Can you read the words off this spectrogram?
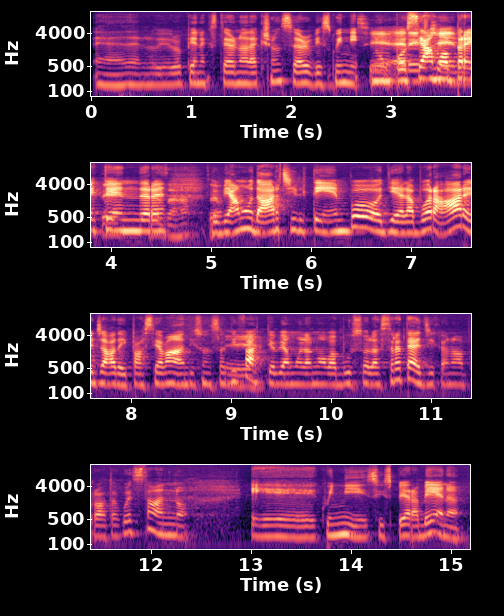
eh, dell'European External Action Service, quindi Sì, non possiamo recente, pretendere, esatto. dobbiamo darci il tempo di elaborare, già dei passi avanti sono stati Sì. fatti, abbiamo la nuova bussola strategica no, approvata quest'anno e quindi si spera bene.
